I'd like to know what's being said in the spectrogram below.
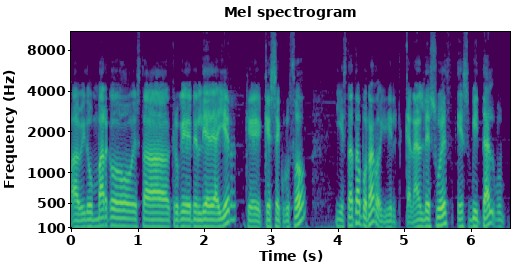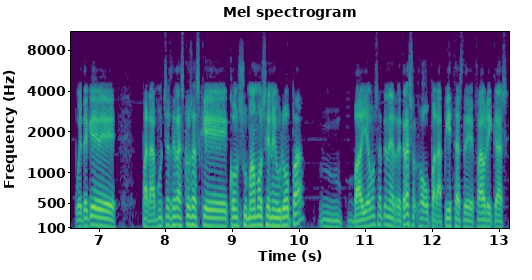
ha habido un barco, está, creo que en el día de ayer, que, se cruzó y está taponado. Y el canal de Suez es vital. Puede que para muchas de las cosas que consumamos en Europa mm, vayamos a tener retrasos, o para piezas de fábricas,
